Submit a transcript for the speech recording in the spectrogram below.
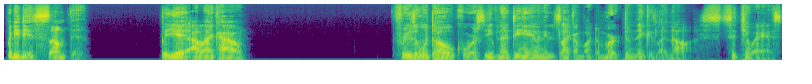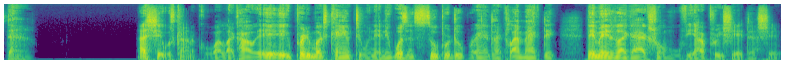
but he did something. But yeah, I like how Frieza went the whole course, even at the end, and he was like, I'm about to murk them niggas. Like, nah, sit your ass down. That shit was kind of cool. I like how it, it, pretty much came to an end. It wasn't super duper anticlimactic. They made it like an actual movie. I appreciate that shit.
